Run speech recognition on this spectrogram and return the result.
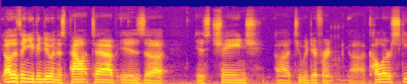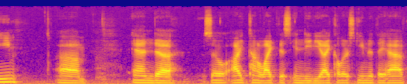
The other thing you can do in this palette tab is uh, is change uh, to a different uh, color scheme, um, and uh, so I kind of like this NDVI color scheme that they have.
